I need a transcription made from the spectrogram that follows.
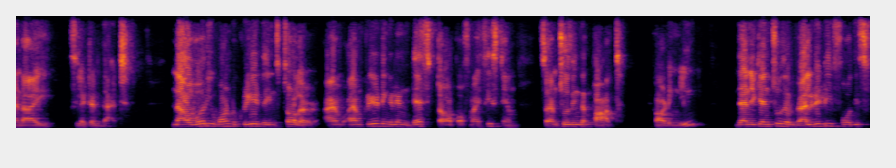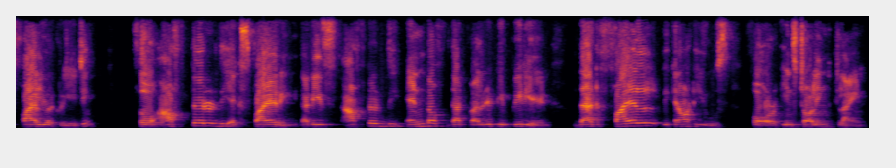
and I selected that. Now where you want to create the installer, I'm, I'm creating it in desktop of my system. So I'm choosing the path accordingly. Then you can choose a validity for this file you're creating. So after the expiry, that is after the end of that validity period, that file we cannot use for installing client.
